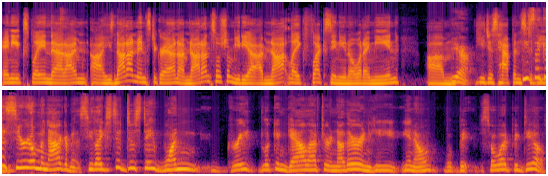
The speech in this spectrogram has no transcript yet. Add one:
And he explained that I'm uh, he's not on Instagram. I'm not on social media. I'm not like flexing. You know what I mean? Um, Yeah. He just happens he's to like be. a serial monogamous he likes to just date one great looking gal after another and he you know, so what big deal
